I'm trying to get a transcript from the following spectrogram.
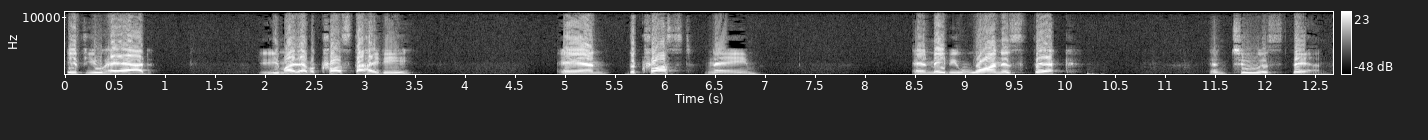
if you had, you might have a crust ID and the crust name, and maybe one is thick and two is thin.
